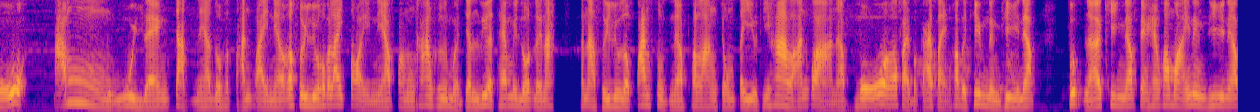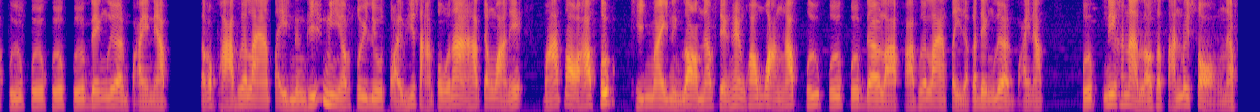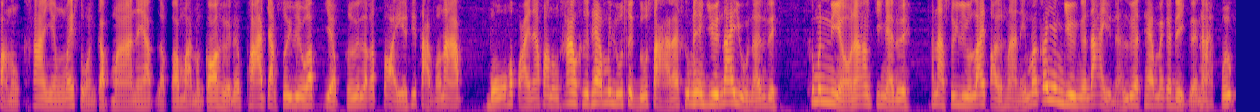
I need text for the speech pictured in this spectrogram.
ตั้มอุ้ยแรงจัดนะครับโดนสตันไปเนี่ยแล้วก็ซุยริวเข้าไปไล่ต่อยเนี่ยฝั่งตรงข้ามคือเหมือนจะเลือดแทบไม่ลดเลยนะขนาดซุยริวเราปั้นสุดนะครับพลังโจมตีอยู่ที่ 5 ล้านกว่านะครับโบก็แฝดประกายแสงเข้าไปทิ่มหนึ่งทีนะครับ ฟึบแล้วคิงนะครับเสียงแห่งความหมายหนึ่งทีนะครับฟื้บฟื้บฟื้บฟื้บเด้งเลื่อนไปนะครับแล้วก็พาเพื่อนไล่ต่อยอีกหนึ่งทีนี่ครับซุยริวต่อยไปที่สามตัวหน้าครับ จังหวะนี้มาต่อครับฟึบคิงมาอีกหนึ่งรอบนะครับเสียงแห่งความหวังครับฟึบฟึบฟึบเดวลาพาเพื่อนล่างตีแล้วก็เด้งเลื่อนไปนะครับฟึบนี่ขนาดเราสตันไปสองนะฝั่งตรงข้ามยังไม่สวนกลับมานะครับแล้วก็หมัดมังกรเหินพาจากซุยริวครับเหยียบพื้นแล้วก็ต่อยที่สามต่อหน้าครับโบเข้าไปนะฝั่งตรงข้ามคือแทบไม่รู้สึกรู้สานะคือมันยังยืนได้อยู่นะดูดิคือมันเหนียวนะเอาจริงไหนดูดิ ขนาดซุยริวไล่ต่อยขนาดนี้มันก็ยังยืนกันได้อยู่นะ เลือดแทบไม่กระดิกเลยนะฟึบ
